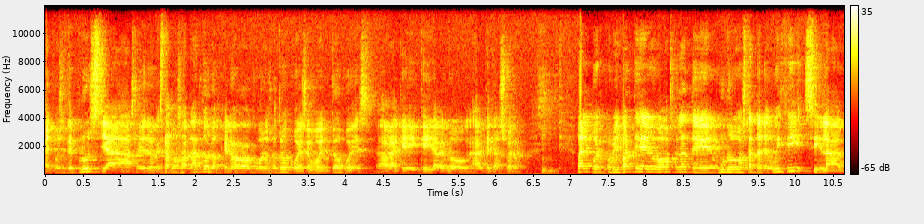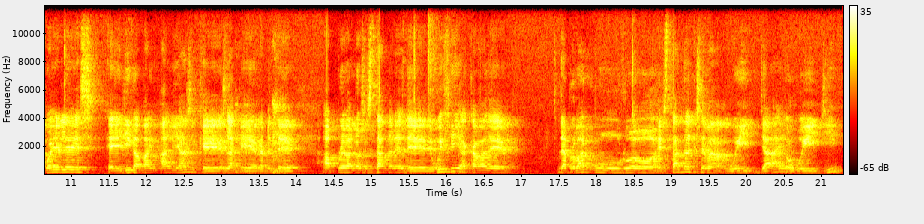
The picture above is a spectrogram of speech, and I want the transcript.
iPhone 7 Plus, ya sabéis de lo que estamos hablando, los que no como nosotros, pues de momento pues habrá que, ir a verlo, a ver qué tal suena. Vale, pues por mi parte vamos a hablar de un nuevo estándar de Wi-Fi, sí, la Wireless eh, Gigabyte Alliance, que es la que realmente aprueba los estándares de, de Wi-Fi, acaba de, de, aprobar un nuevo estándar que se llama Wi-Fi o Wi-G,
